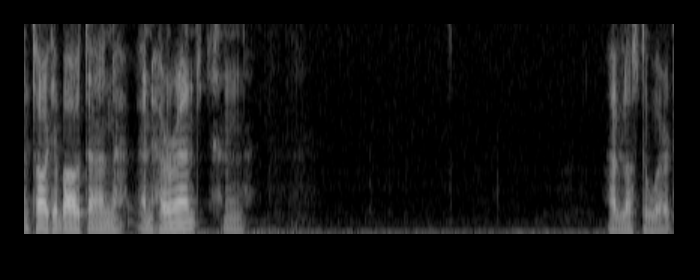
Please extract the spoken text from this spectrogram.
Can't talk about an inherent and I've lost the word.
